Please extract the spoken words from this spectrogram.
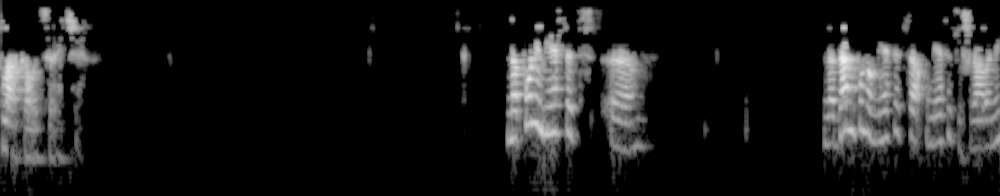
plakao od sreće. Na puni mjesec, na dan punog mjeseca u mjesecu Šravani,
